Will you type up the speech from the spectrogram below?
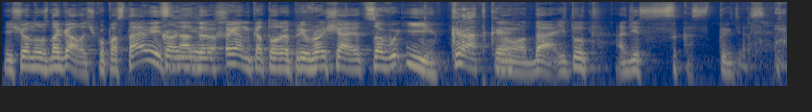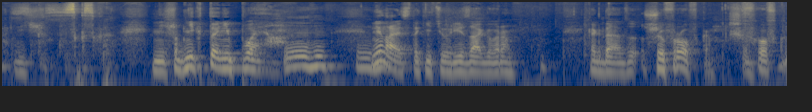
еще нужно галочку поставить. Надо N, которая превращается в И. Краткое. Вот, да, и тут один сука стыдился чтобы никто не понял. Угу, Мне нравятся такие теории заговора. Когда шифровка. Шифровка.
